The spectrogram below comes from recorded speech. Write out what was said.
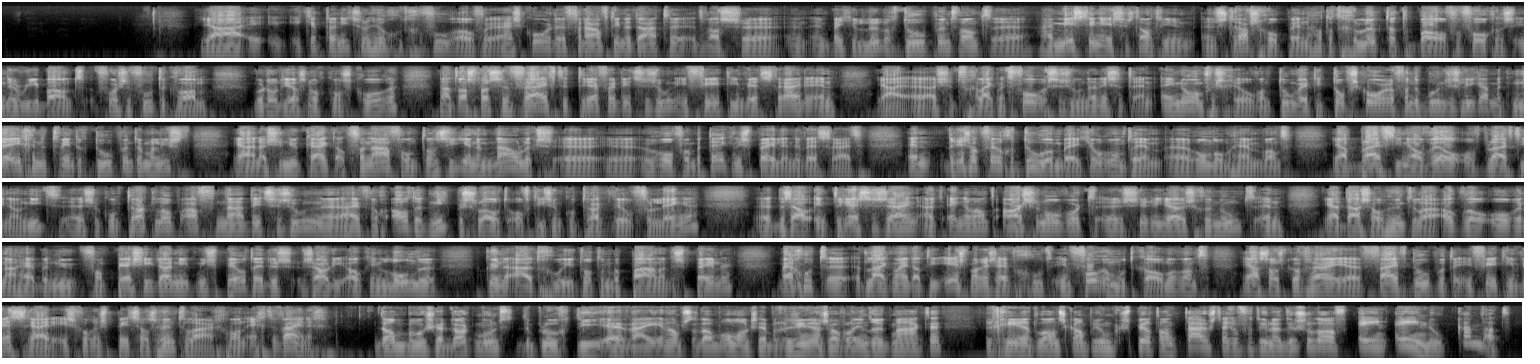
Ja, ik, ik heb daar niet zo'n heel goed gevoel over. Hij scoorde vanavond inderdaad, uh, het was uh, een, een beetje lullig doelpunt. Want uh, hij miste in eerste instantie een, een, strafschop. En had het geluk dat de bal vervolgens in de rebound voor zijn voeten kwam. Waardoor hij alsnog kon scoren. Nou, het was pas zijn vijfde treffer dit seizoen in 14 wedstrijden. En ja, als je het vergelijkt met vorig seizoen, dan is het een enorm verschil. Want toen werd hij topscorer van de Bundesliga met 29 doelpunten maar liefst. Ja, en als je nu kijkt ook vanavond, dan zie je hem nauwelijks een rol van betekenis spelen in de wedstrijd. En er is ook veel gedoe een beetje hoor, rond hem, uh, rondom hem. Want ja, blijft hij nou wel of blijft hij nou niet? Uh, zijn contract loopt af na dit seizoen. Uh, hij heeft nog altijd niet besloten of hij zijn contract wil verlengen. er zou interesse zijn uit Engeland. Arsenal wordt serieus genoemd. En ja, daar zou Huntelaar ook wel oren naar hebben nu Van Persie daar niet meer speelt. Hè. Dus zou hij ook in Londen kunnen uitgroeien tot een bepalende speler. Maar ja, goed, het lijkt mij dat hij eerst maar eens even goed in vorm moet komen. Want ja, zoals ik al zei, vijf doelpunten in 14 wedstrijden is voor een spits als Huntelaar gewoon echt te weinig. Dan Borussia Dortmund, de ploeg die uh, wij in Amsterdam onlangs hebben gezien... en zoveel indruk maakte. Regerend landskampioen speelt dan thuis tegen Fortuna Düsseldorf 1-1. Hoe kan dat?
